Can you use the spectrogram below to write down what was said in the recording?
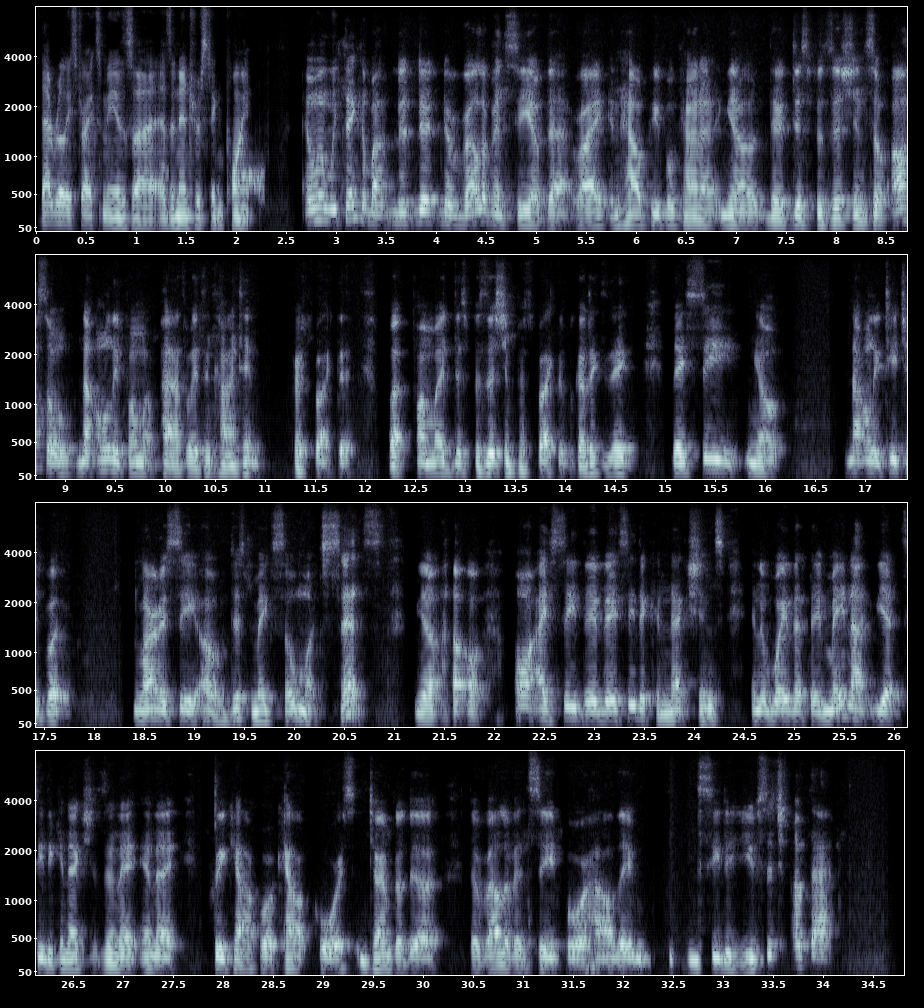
that really strikes me as uh, as an interesting point and when we think about the, the, the relevancy of that right and how people kind of you know their disposition so also not only from a pathways and content perspective, but from a disposition perspective, because they they see you know not only teachers but learners see oh this makes so much sense you know or, or I see they, they see the connections in a way that they may not yet see the connections in a in a pre-calc or calc course in terms of the the relevancy for how they see the usage of that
